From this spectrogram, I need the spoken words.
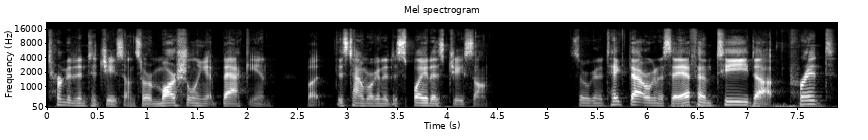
turn it into JSON. So we're marshaling it back in, but this time we're going to display it as JSON. So we're going to take that, we're going to say fmt.print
